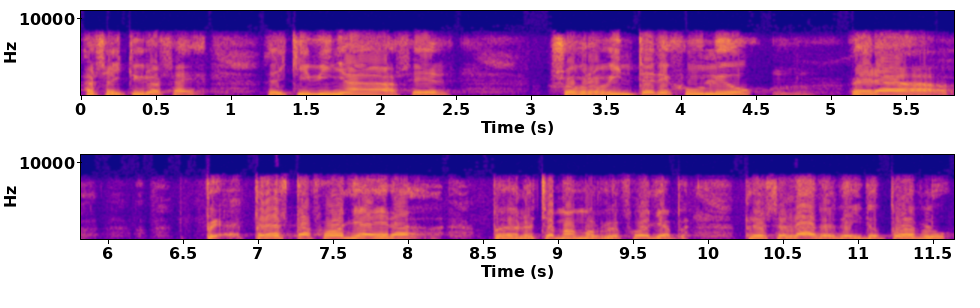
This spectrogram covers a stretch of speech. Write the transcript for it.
A seitura aquí viña a ser sobre o 20 de julio, era para esta folla era, bueno, chamámosle folla para ese lado de aí do pueblo,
